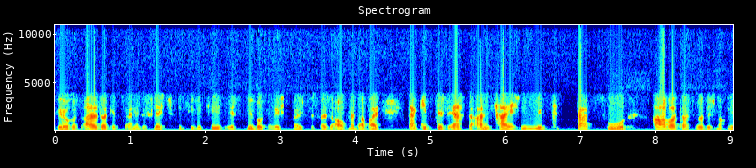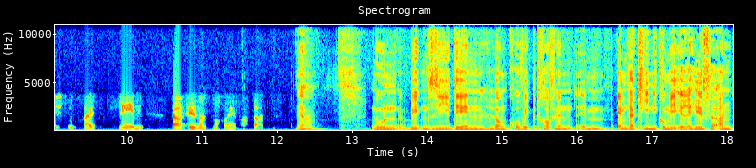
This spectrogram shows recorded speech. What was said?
Höheres Alter, gibt es eine Geschlechtsspezifität, ist Übergewicht beispielsweise auch mit dabei. Da gibt es erste Anzeichen mit dazu, aber das würde ich noch nicht so breit sehen. Da fehlen uns noch einfach Daten. Ja. Nun bieten Sie den Long-Covid-Betroffenen im Emder Klinikum hier Ihre Hilfe an.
